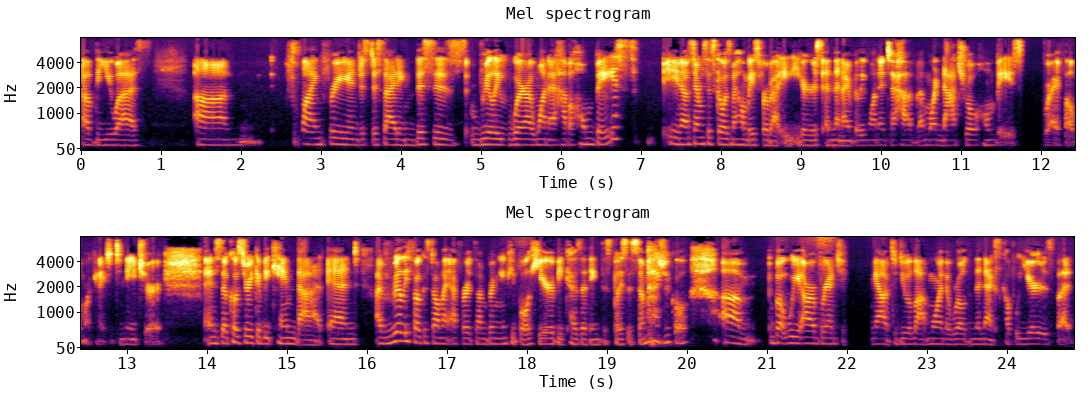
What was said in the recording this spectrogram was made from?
of the U.S. Um, flying free and just deciding this is really where I want to have a home base. You know, San Francisco was my home base for about eight years, and then I really wanted to have a more natural home base where I felt more connected to nature. And so Costa Rica became that. And I've really focused all my efforts on bringing people here because I think this place is so magical. Um, but we are branching out to do a lot more in the world in the next couple years. But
